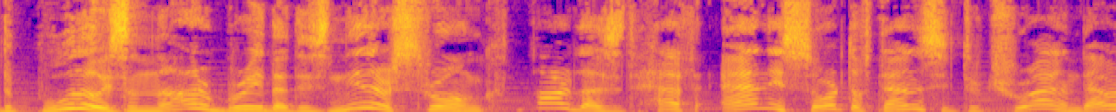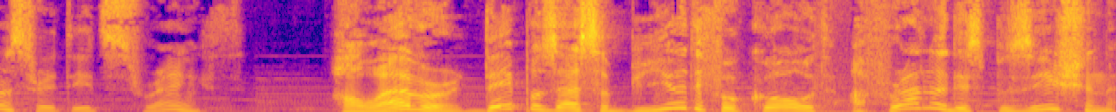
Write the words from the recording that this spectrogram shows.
The Poodle is another breed that is neither strong nor does it have any sort of tendency to try and demonstrate its strength. However, they possess a beautiful coat, a friendly disposition,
